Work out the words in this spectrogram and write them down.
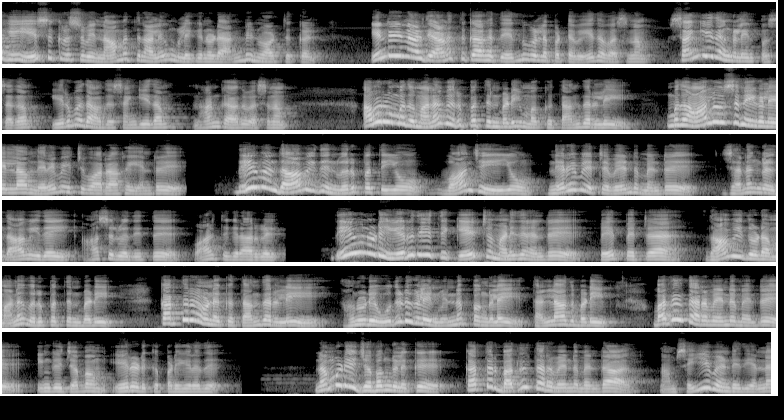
கர்த்தராகிய இயேசு கிறிஸ்துவின் நாமத்தினாலே உங்களுக்கு என்னோட அன்பின் வாழ்த்துக்கள். இன்றைய நாள் தியானத்துக்காக தேர்ந்து கொள்ளப்பட்ட வேத வசனம் சங்கீதங்களின் புஸ்தகம் இருபதாவது சங்கீதம் நான்காவது வசனம். அவர் உமது மன விருப்பத்தின்படி உமக்கு தந்தருளி உமது ஆலோசனைகளை எல்லாம் நிறைவேற்றுவாராக என்று தேவன் தாவீதின் விருப்பத்தையும் வாஞ்சையையும் நிறைவேற்ற வேண்டும் என்று ஜனங்கள் தாவீதை ஆசிர்வதித்து வாழ்த்துகிறார்கள். தேவனுடைய இருதயத்துக்கு ஏற்ற மனிதன் என்று பெயர் பெற்ற தாவீதோட மன விருப்பத்தின்படி கர்த்தர் அவனுக்கு தந்தருளி அவனுடைய உதடுகளின் விண்ணப்பங்களை தள்ளாதபடி பதில் தர வேண்டும் என்று இங்கு ஜெபம் ஏறெடுக்கப்படுகிறது. நம்முடைய ஜெபங்களுக்கு கர்த்தர் பதில் தர வேண்டும் என்றால் நாம் செய்ய வேண்டியது என்ன?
